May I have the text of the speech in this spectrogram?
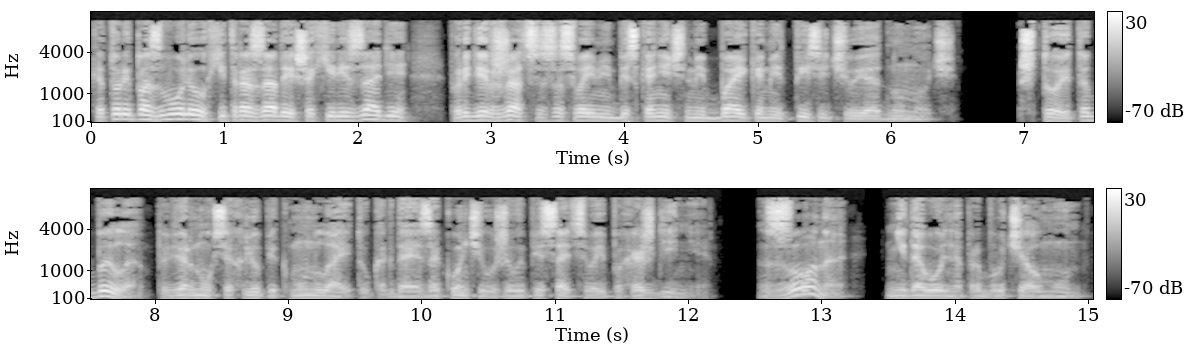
который позволил хитрозадой Шахерезаде продержаться со своими бесконечными байками тысячу и одну ночь. «Что это было?» — повернулся Хлюпик к Мунлайту, когда я закончил уже выписать свои похождения. «Зона?» — недовольно пробурчал Мун.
